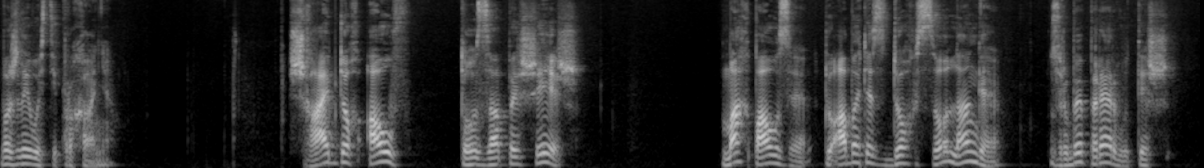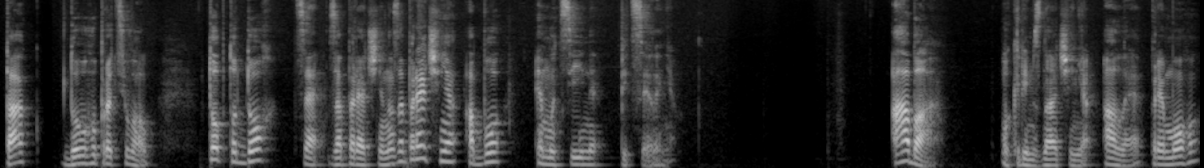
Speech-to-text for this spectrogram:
важливості прохання. Schreib doch auf. То запишиш. Mach Pause. Du arbeitest doch so lange. Зроби перерву, ти ж так довго працював. Тобто doch – це заперечення на заперечення або емоційне підсилення. Aber, окрім значення але прямого,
